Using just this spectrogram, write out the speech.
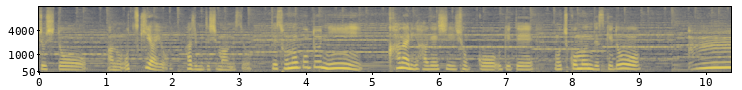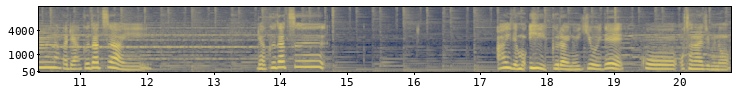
女子とあのお付き合いを始めてしまうんですよ。でそのことにかなり激しいショックを受けて持ち込むんですけどうーんなんか略奪愛略奪愛でもいいぐらいの勢いでこう幼馴染の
